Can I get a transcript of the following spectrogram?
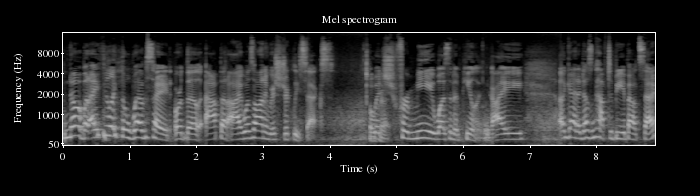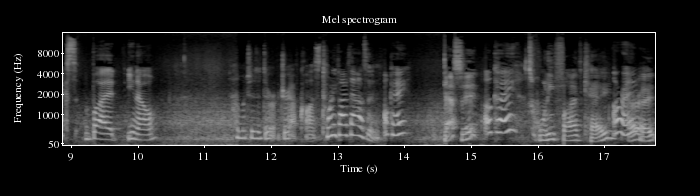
No, but I feel like the website or the app that I was on, it was strictly sex. Okay. which for me wasn't appealing. I, again, it doesn't have to be about sex, but you know, how much does a dir- giraffe cost? Twenty five thousand. Okay, That's it. okay, 25k. All right. All right.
